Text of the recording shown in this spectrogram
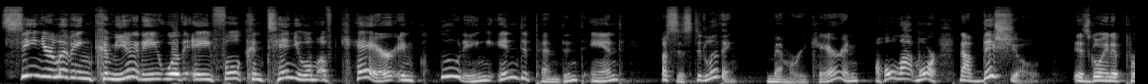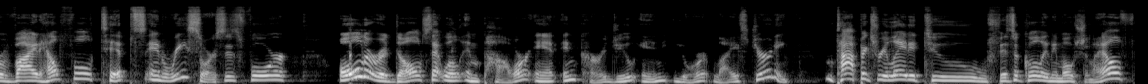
senior living community with a full continuum of care, including independent and assisted living, memory care, and a whole lot more. Now, this show is going to provide helpful tips and resources for older adults that will empower and encourage you in your life's journey. Topics related to physical and emotional health,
